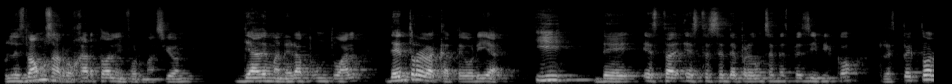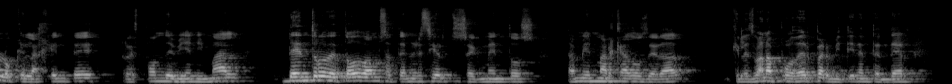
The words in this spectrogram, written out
pues les vamos a arrojar toda la información ya de manera puntual dentro de la categoría y de esta, este set de preguntas en específico respecto a lo que la gente responde bien y mal. Dentro de todo vamos a tener ciertos segmentos también marcados de edad que les van a poder permitir entender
